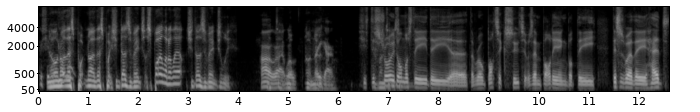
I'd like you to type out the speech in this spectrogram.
Does she No, not not at this point. No, at this point, she does eventually. Spoiler alert: she does eventually. Oh Not, uh, right, well not- not there you go. She's destroyed almost the the uh, the robotic suit it was embodying, but the this is where the head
